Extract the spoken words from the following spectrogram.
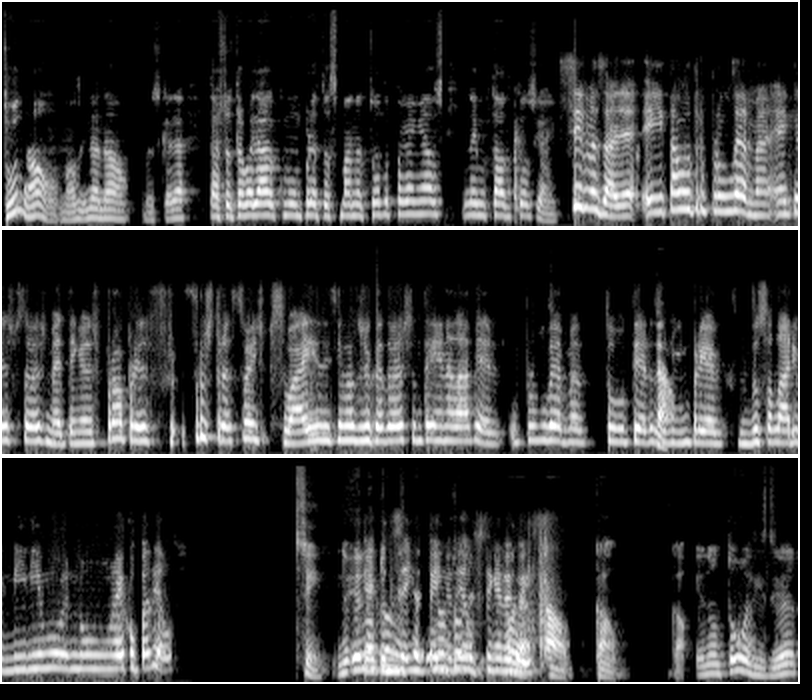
tu não, nós ainda não, mas se calhar estás tu a trabalhar como um preto a semana toda para ganhar nem metade do que eles ganham. Sim, mas olha, aí está outro problema, é que as pessoas metem as próprias fr- frustrações pessoais em cima dos jogadores que não têm nada a ver. O problema de tu teres Não. um emprego do salário mínimo não é culpa deles. Sim, eu não é estou a dizer- não estou a deles dizer- tem a ver com Olha, isso? Calma, calma, calma. Eu não estou a dizer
